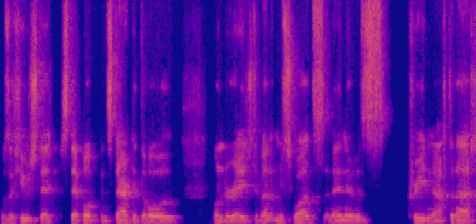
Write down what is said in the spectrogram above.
was a huge step step up and started the whole underage development squads, and then it was Creedon after that.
